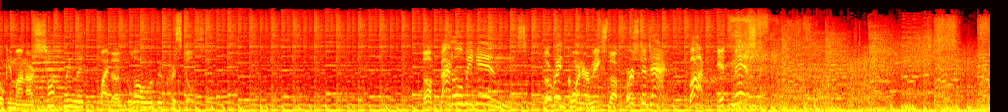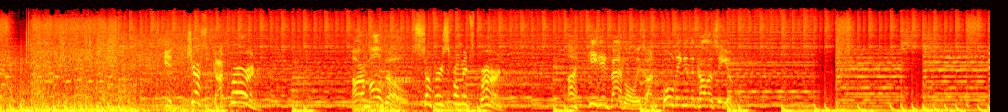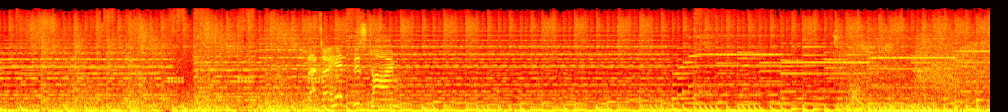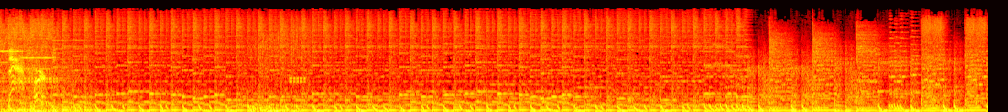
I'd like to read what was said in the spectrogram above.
Pokemon are softly lit by the glow of the crystals. The battle begins! The red corner makes the first attack, but it missed! It just got burned! Armaldo suffers from its burn. A heated battle is unfolding in the Colosseum. That's a hit this time! That hurt!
